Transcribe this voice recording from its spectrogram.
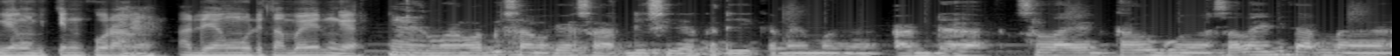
yang bikin kurang? Ada yang mau ditambahin nggak? Ya kurang lebih sama kayak Sardi sih ya tadi karena emang ada selain kalau gue nggak salah ini karena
